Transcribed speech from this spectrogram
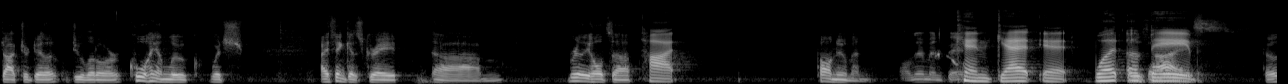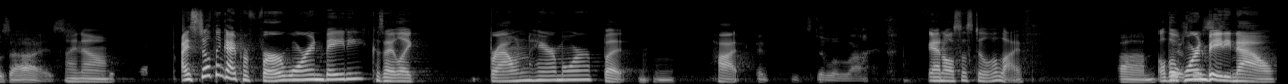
Doctor Dolittle or Cool Hand Luke, which I think is great. Um, really holds up. hot. Paul Newman, Paul Newman, babe. Can get it. What a those babe. eyes, those eyes. I know. I still think I prefer Warren Beatty because I like brown hair more, but hot and still alive. and also still alive. Um, Although Warren this- Beatty now,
